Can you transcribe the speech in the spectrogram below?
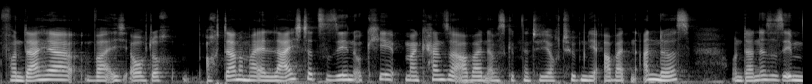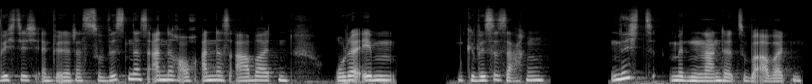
Von daher war ich auch doch auch da nochmal erleichtert zu sehen, okay, man kann so arbeiten, aber es gibt natürlich auch Typen, die arbeiten anders. Und dann ist es eben wichtig, entweder das zu wissen, dass andere auch anders arbeiten oder eben gewisse Sachen nicht miteinander zu bearbeiten.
